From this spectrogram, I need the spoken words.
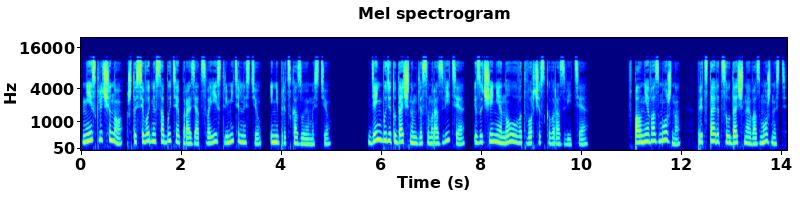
Не исключено, что сегодня события поразят своей стремительностью и непредсказуемостью. День будет удачным для саморазвития, изучения нового творческого развития. Вполне возможно, представится удачная возможность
